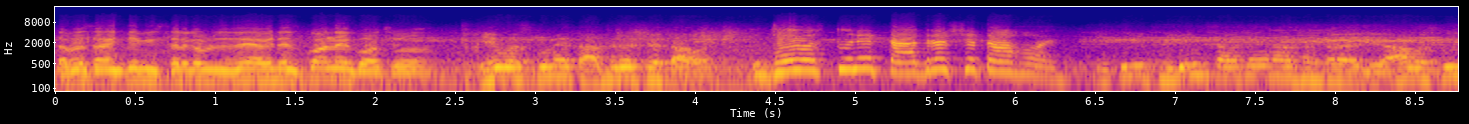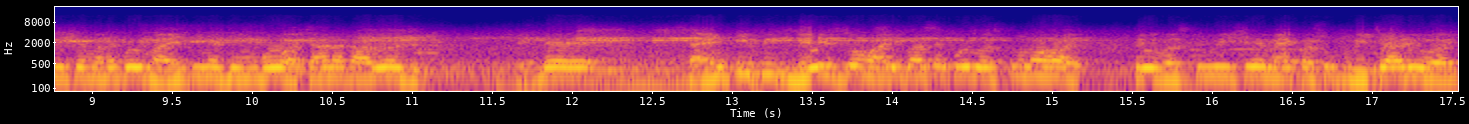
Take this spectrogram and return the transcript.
તમે સાયન્ટિફિક સર્કમસ્ટન્શિયલ એવિડન્સ કોને કહો છો? જે વસ્તુને તાદ્રશ્યતા હોય. જે વસ્તુને તાદ્રશ્યતા હોય. એટલી ફિલિંગ સાથે ના સંકળાયેલી આ વસ્તુ વિશે મને કોઈ માહિતી નથી. હું બહુ અચાનક આવ્યો છું. એટલે સાયન્ટિફિક બેઝ જો મારી પાસે કોઈ વસ્તુ ન હોય તો એ વસ્તુ વિશે મેં કશુંક વિચાર્યું હોય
